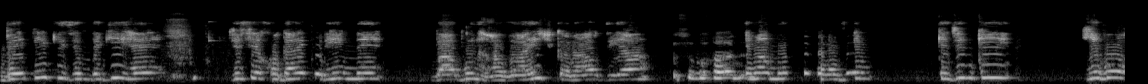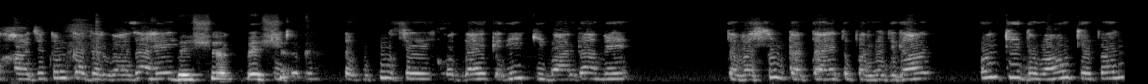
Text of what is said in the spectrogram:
बेटे की ज़िंदगी है जिसे खुदा करीम ने बाबुल हवाइज करार दिया। इमाम कि जिनकी ये वो हाजतों का दरवाज़ा है बेशक बेशक। से खुदाए करीम की बारगाह में तवस्सुल करता है तो परवरदिगार उनकी दुआओं के ऊपर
